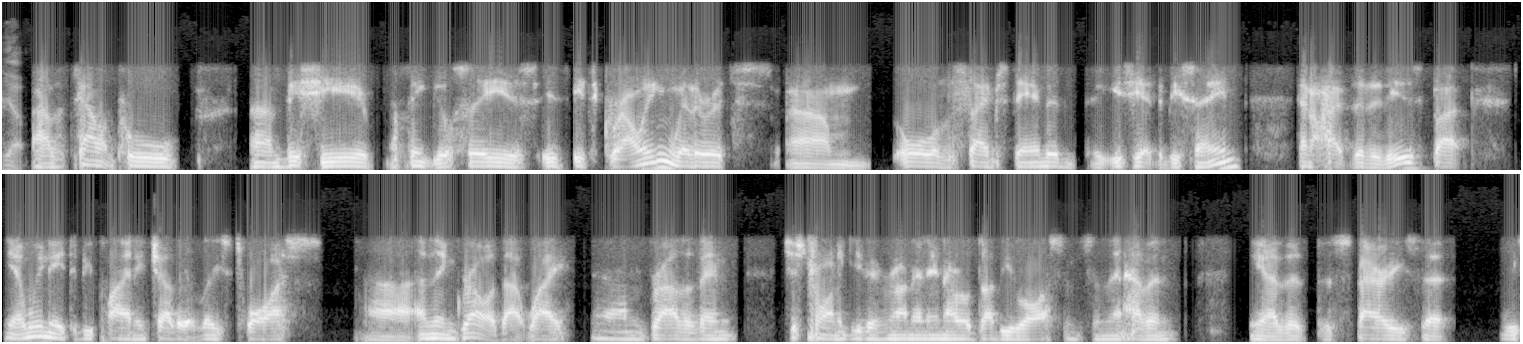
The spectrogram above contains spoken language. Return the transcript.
Yep. uh, the talent pool um, this year, I think you'll see is, is it's growing. Whether it's um, all of the same standard is yet to be seen, and I hope that it is. But you know, we need to be playing each other at least twice, uh, and then grow it that way, um, rather than just trying to give everyone an NRLW license and then having you know the, the disparities that we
